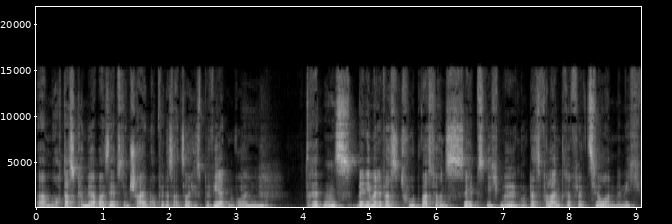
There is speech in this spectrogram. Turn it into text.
Ähm, auch das können wir aber selbst entscheiden, ob wir das als solches bewerten wollen. Mhm. Drittens, wenn jemand etwas tut, was wir uns selbst nicht mögen, und das verlangt Reflexion, nämlich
